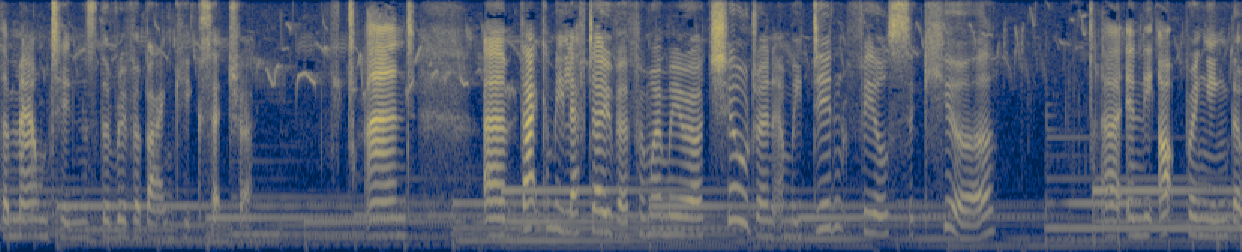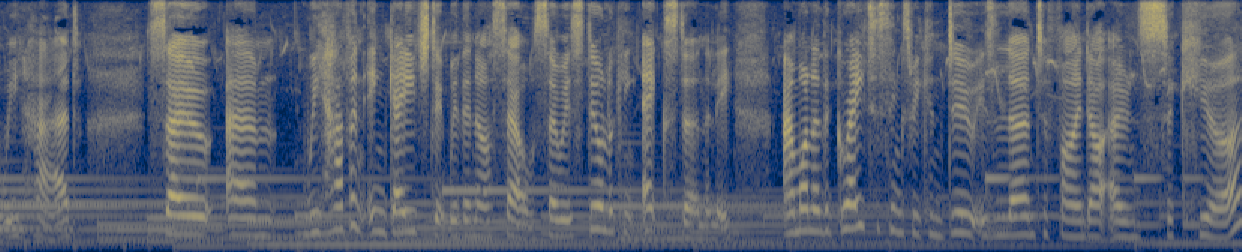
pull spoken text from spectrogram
the mountains, the riverbank, etc and um, that can be left over from when we were children and we didn't feel secure uh, in the upbringing that we had. So um, we haven't engaged it within ourselves. So we're still looking externally. And one of the greatest things we can do is learn to find our own secure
